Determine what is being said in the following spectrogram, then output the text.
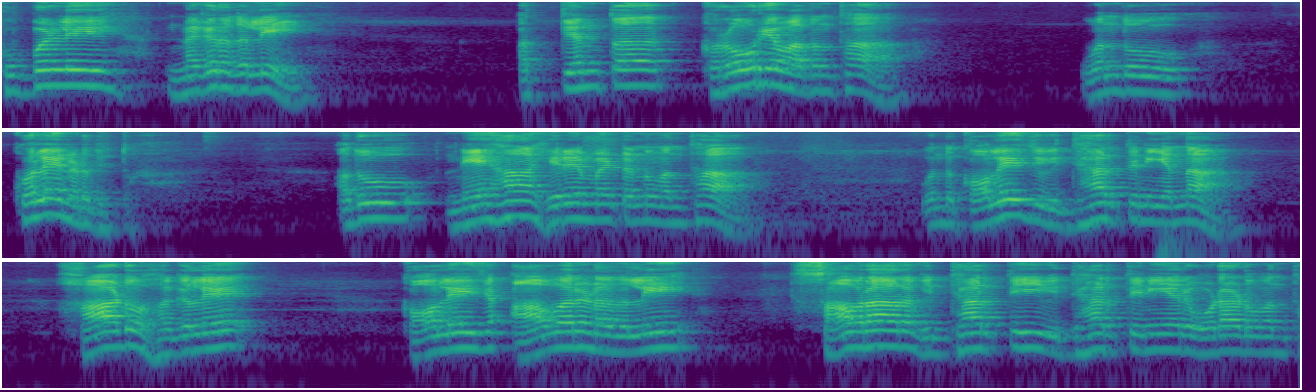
ಹುಬ್ಬಳ್ಳಿ ನಗರದಲ್ಲಿ ಅತ್ಯಂತ ಕ್ರೌರ್ಯವಾದಂಥ ಒಂದು ಕೊಲೆ ನಡೆದಿತ್ತು. ಅದು ನೇಹಾ ಹಿರೇಮೆಟ್ ಅನ್ನುವಂಥ ಒಂದು ಕಾಲೇಜ್ ವಿದ್ಯಾರ್ಥಿನಿಯನ್ನು ಹಾಡು ಹಗಲೇ ಕಾಲೇಜ್ ಆವರಣದಲ್ಲಿ ಸಾವಿರಾರು ವಿದ್ಯಾರ್ಥಿ, ವಿದ್ಯಾರ್ಥಿನಿಯರು ಓಡಾಡುವಂಥ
